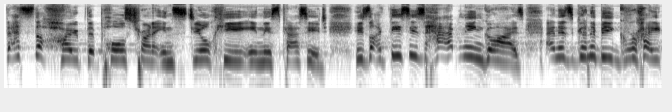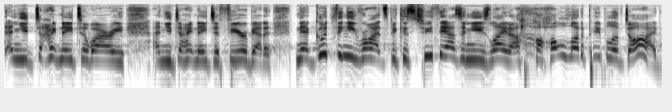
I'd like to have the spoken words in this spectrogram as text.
That's the hope that Paul's trying to instill here in this passage. He's like, this is happening, guys, and it's going to be great, and you don't need to worry and you don't need to fear about it. Now, good thing he writes because 2,000 years later, a whole lot of people have died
